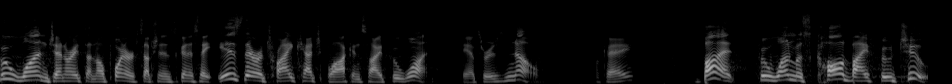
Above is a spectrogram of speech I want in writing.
foo1 generates a null pointer exception, it's gonna say, is there a try-catch block inside foo1? The answer is no, okay? But foo1 was called by foo2.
